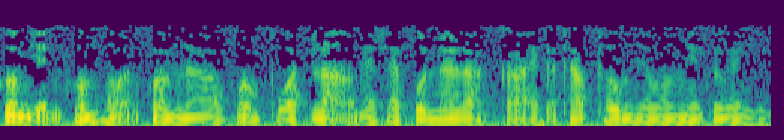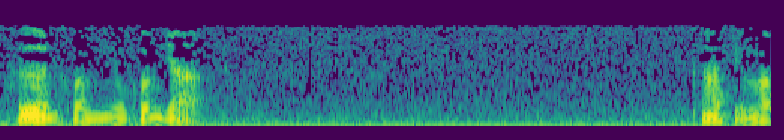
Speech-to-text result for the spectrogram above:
ความเย็นความหอนความหนาวความปวดเหล่าในสกุลในร่างกายกระทับถมอยู่ว่ามีกระเว้นขึ้นความหิวความอยาก ถ้าสิมา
